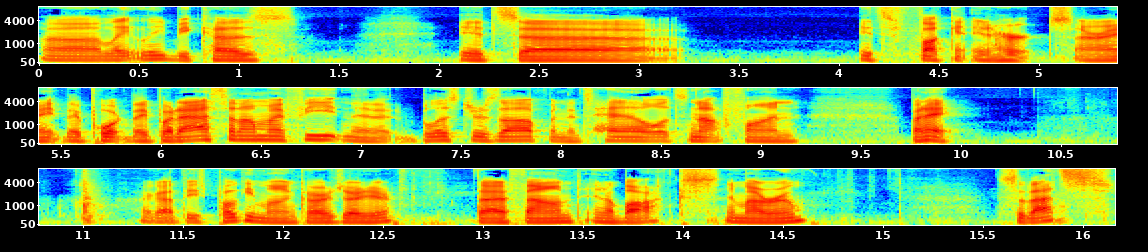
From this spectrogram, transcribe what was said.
uh, lately because it's uh it's fucking it hurts. All right, they put they put acid on my feet and then it blisters up and it's hell. It's not fun. But hey, I got these Pokemon cards right here that I found in a box in my room. So that's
